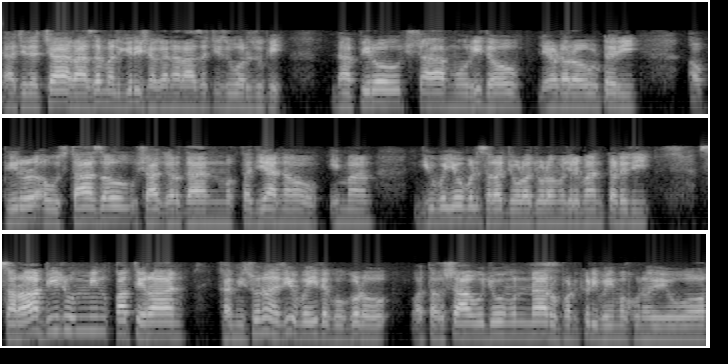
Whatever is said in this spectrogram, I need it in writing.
دا چې د چا راځه ملګری شګنه راځه چې زو ورزو پی دا پیرو شا مرید او لیډر او ټری او پیر او استاد او شاګردان مقتدیان او امام دیو به یو بل سره جوړه جوړه مجرمان تړلی سرابیل من قطران کمیسونه دیو به د ګوګړو وتغشا وجوم النار پټ کړي به مخونه دی ور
